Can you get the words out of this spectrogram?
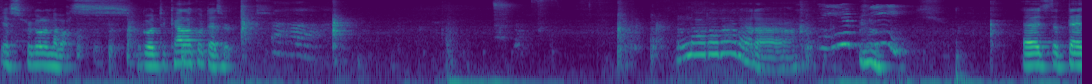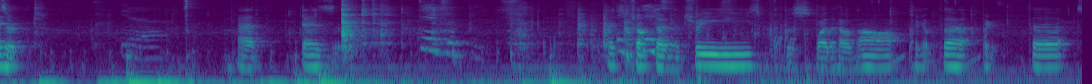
Yes, we're going on the bus. We're going to Calico Desert. Uh-huh. La da da da da. See a beach. Uh, it's the desert. Yeah. A desert. Beach. Let's It chop down the trees. Because why the hell not? Pick up that. Pick up that.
